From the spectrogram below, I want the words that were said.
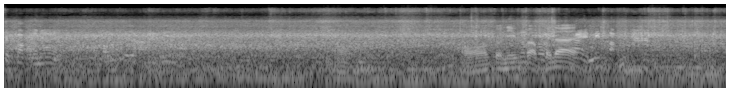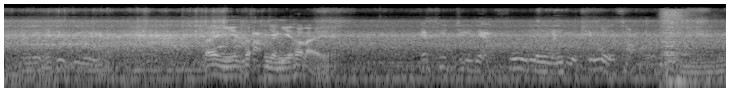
จะปรับไม่ได้เพราะมันเป็นหลังอ๋อตัวนี้ปรับไม่ได้ใช่ไม่ปรับไม่ได้อันนี้ FPG แล้วอย่างนี้อย่างนี้เท่าไหร่ FPG เนี่ยคู่หนึ่งมันอยู่ที่หมื่นสองอื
